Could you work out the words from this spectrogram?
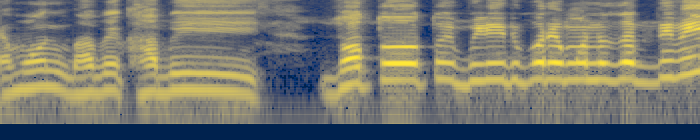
ধরি। ও, আচ্ছা। এইটা এমনি কাই কাই এমন ভাবে খাবি যত তুই বিড়ির উপরে মনোযোগ দিবি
